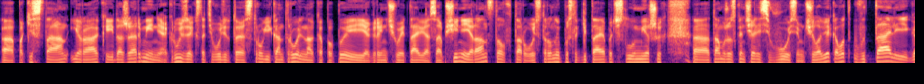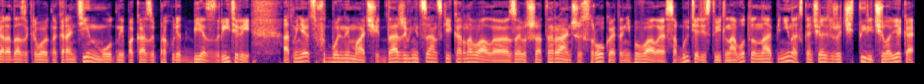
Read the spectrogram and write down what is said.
а, Пакистан, Ирак и даже Армения. Грузия, кстати, вводит э, строгий контроль на КПП и ограничивает авиасообщение. Иран стал второй страной после Китая по числу умерших. А, там уже скончались 8 человек. А вот в Италии города закрывают на карантин, модные показы проходят без зрителей. Отменяются футбольные матчи. Даже венецианский карнавал э, завершат раньше срока. Это небывалое событие, действительно. А вот на Апеннинах скончались уже 4 человека,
